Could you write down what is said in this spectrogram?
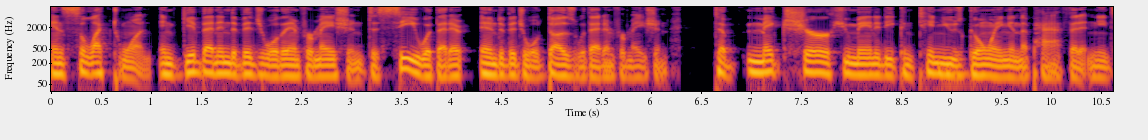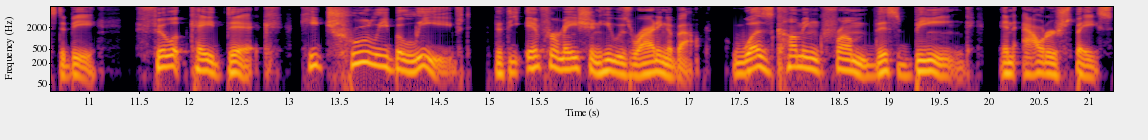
and select one and give that individual the information to see what that individual does with that information to make sure humanity continues going in the path that it needs to be. Philip K. Dick, he truly believed that the information he was writing about was coming from this being in outer space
